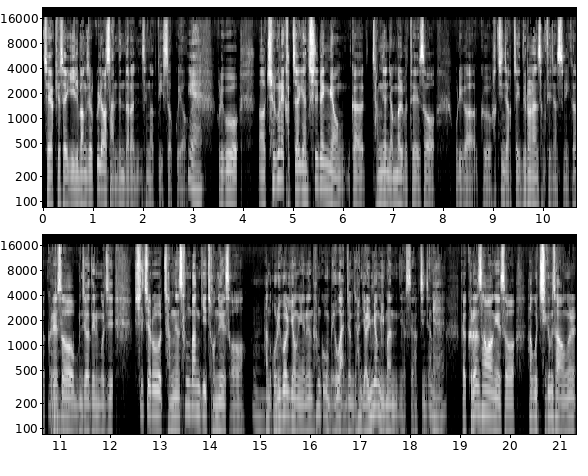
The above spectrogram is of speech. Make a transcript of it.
제약회사에게 일방적으로 끌려가서 안 된다라는 생각도 있었고요. 예. 예. 그리고 어 최근에 갑자기 한 700명 그러니까 작년 연말부터 해서 우리가 그 확진자 갑자기 늘어난 상태지 않습니까? 그래서 문제가 되는 거지 실제로 작년 상반기 전후에서 음. 한 5, 6월 경에는 한국은 매우 안정적 한 10명 미만이었어요, 확진자가. 예. 그러니까 그런 상황에서 하고 지금 상황을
